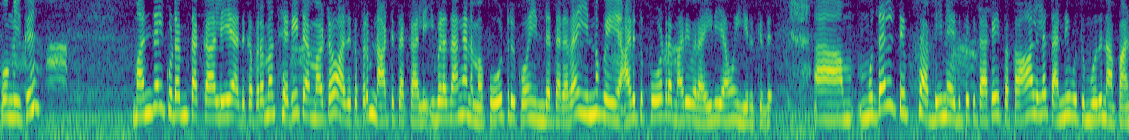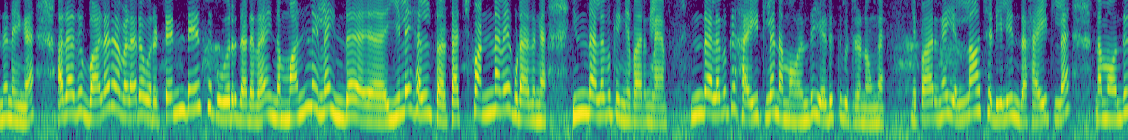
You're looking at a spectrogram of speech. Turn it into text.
உங்களுக்கு மஞ்சள் குடம் தக்காளி அதுக்கப்புறமா செரி டொமேட்டோ அதுக்கப்புறம் நாட்டு தக்காளி. இவ்வளோ தாங்க நம்ம போட்டிருக்கோம் இந்த தடவை. இன்னும் அடுத்து போடுற மாதிரி ஒரு ஐடியாவும் இருக்குது. முதல் டிப்ஸ் அப்படின்னு எடுத்துக்கிட்டாக்க இப்போ காலையில் தண்ணி ஊற்றும் போது நான் பண்ணினேங்க. அதாவது வளர வளர ஒரு டென் டேஸுக்கு ஒரு தடவை இந்த மண்ணில் இந்த இலைகள் டச் பண்ணவே கூடாதுங்க. இந்த அளவுக்கு இங்கே பாருங்களேன். இந்த அளவுக்கு ஹைட்டில் நம்ம வந்து எடுத்து விட்டுறணுங்க. இங்கே பாருங்கள் எல்லா செடியிலையும் இந்த ஹைட்டில் நம்ம வந்து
